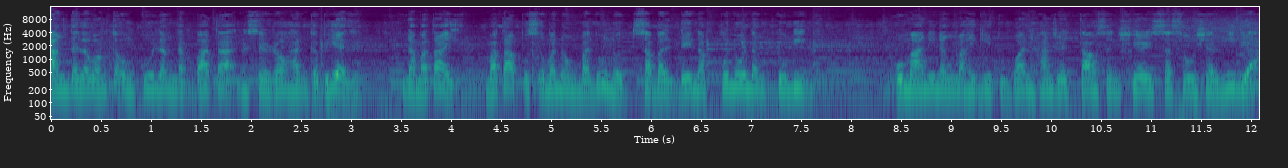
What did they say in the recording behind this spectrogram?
ang dalawang taong kulang na bata na si Rohan Gabriel namatay matapos umanong malunod sa balde na puno ng tubig. Umani ng mahigit 100,000 shares sa social media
